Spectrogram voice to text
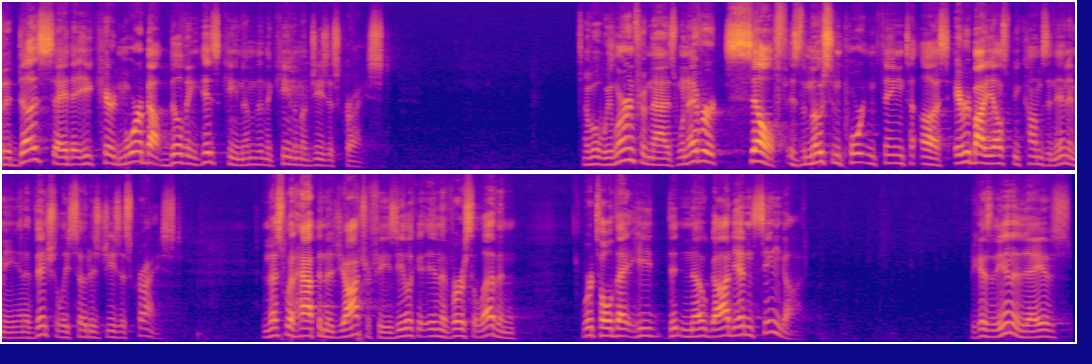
but it does say that he cared more about building his kingdom than the kingdom of Jesus Christ. And what we learn from that is whenever self is the most important thing to us, everybody else becomes an enemy, and eventually so does Jesus Christ. And that's what happened to Diotrephes. You look at in the verse 11, we're told that he didn't know God, he hadn't seen God. Because at the end of the day, was,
